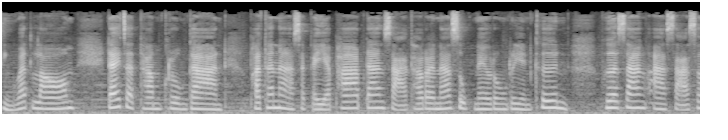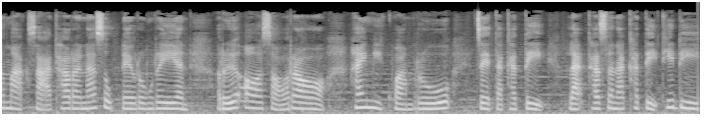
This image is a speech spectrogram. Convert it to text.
สิ่งแวดล้อม ได้จัดทำโครงการพัฒนาศักยภาพด้านสาธารณสุขในโรงเรียนขึ้น เพื่อสร้างอาสาสมัครสาธารณสุขในโรงเรียน หรืออสอรอให้มีความรู้ เจตคติ และทัศนคติที่ดี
